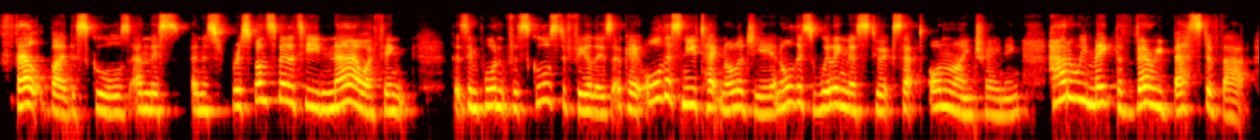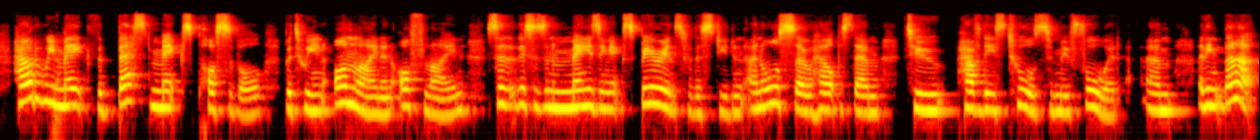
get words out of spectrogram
felt by the schools, and this and this responsibility now, I think, that's important for schools to feel is okay, all this new technology and all this willingness to accept online training, how do we make the very best of that? How do we make the best mix possible between online and offline so that this is an amazing experience for the student and also helps them to have these tools to move forward? Um, I think that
